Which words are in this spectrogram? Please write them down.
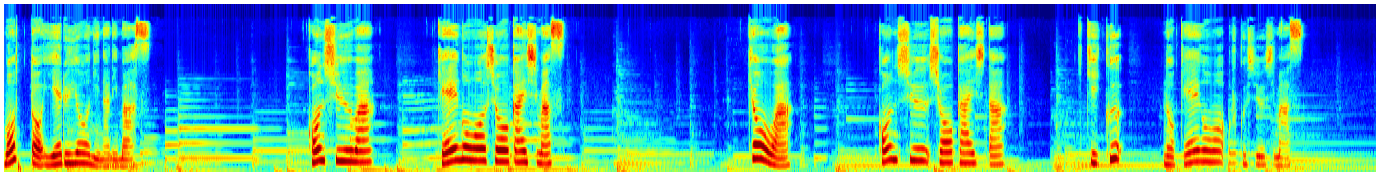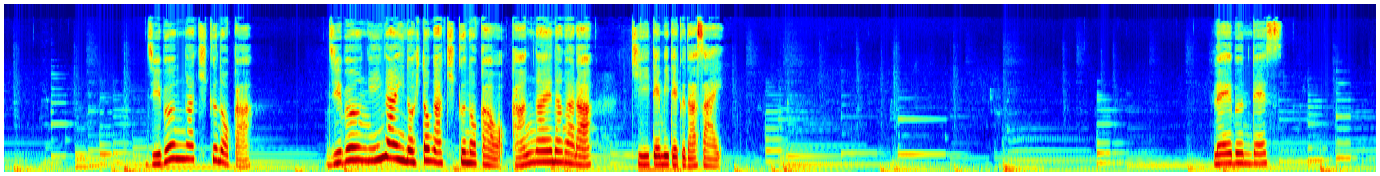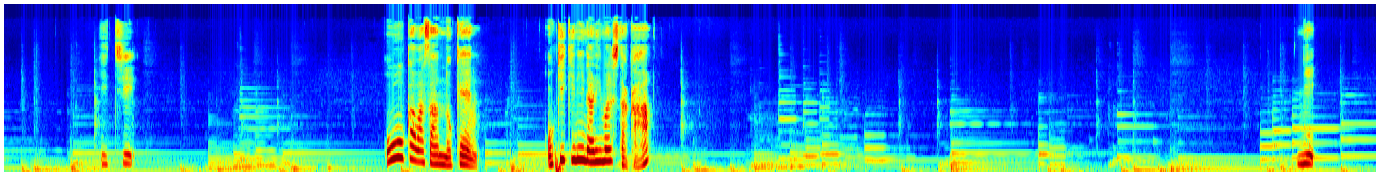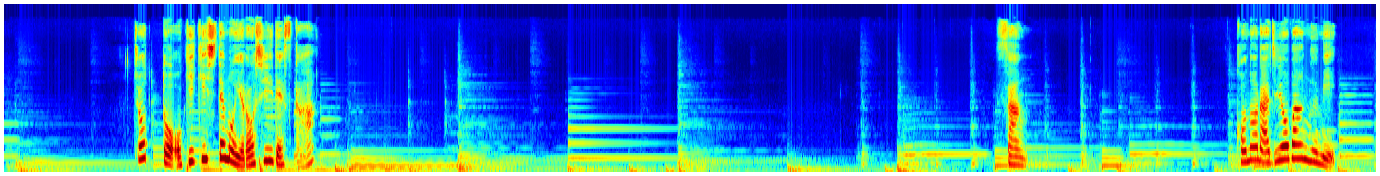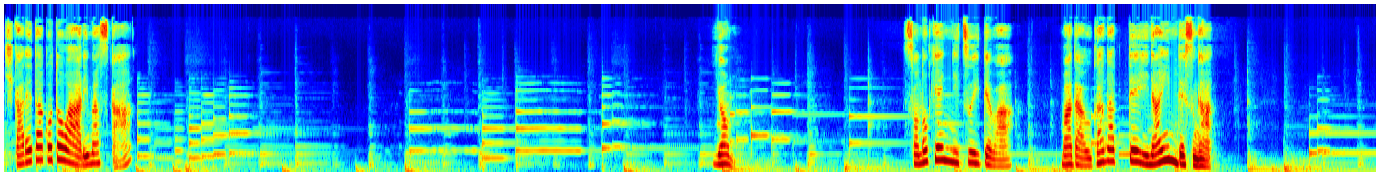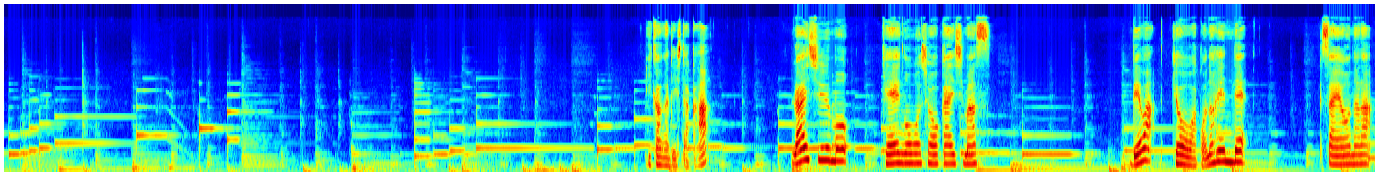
もっと言えるようになります。今週は敬語を紹介します。今日は今週紹介した聞くの敬語を復習します。自分が聞くのか自分以外の人が聞くのかを考えながら聞いてみてください。例文です。1大川さんの件お聞きになりましたか？2ちょっとお聞きしてもよろしいですか？3このラジオ番組聞かれたことはありますか？4その件についてはまだ伺っていないんですがいかがでしたか？来週も敬語を紹介します。では今日はこの辺で。さようなら。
